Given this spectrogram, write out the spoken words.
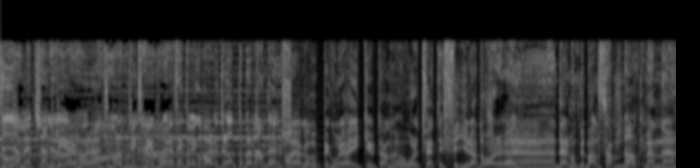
Sia med Chandelier hör här till morgon på Mix Megapol. Jag tänkte att vi går varvet runt och börjar med Anders. Ja, jag gav upp igår. Jag gick utan hårtvätt i fyra dagar. Eh, däremot med balsam då. Ja, okej. Men eh,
